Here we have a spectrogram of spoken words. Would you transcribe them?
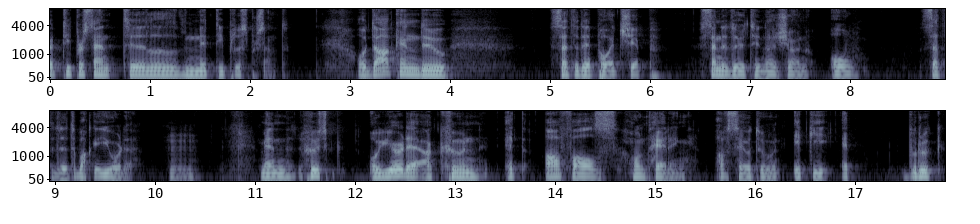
30 til 90 pluss prosent. Og da kan du sette det på et chip, sende det ut til Nordsjøen og sette det tilbake i jordet. Mm. Men husk, å gjøre det er kun et avfallshåndtering av CO2, ikke et bruk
